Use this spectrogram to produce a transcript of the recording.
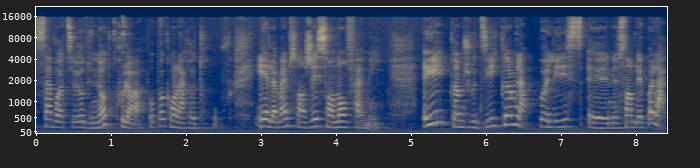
sa voiture d'une autre couleur pour pas qu'on la retrouve. Et elle a même changé son nom de famille. Et comme je vous dis, comme la police euh, ne semblait pas la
